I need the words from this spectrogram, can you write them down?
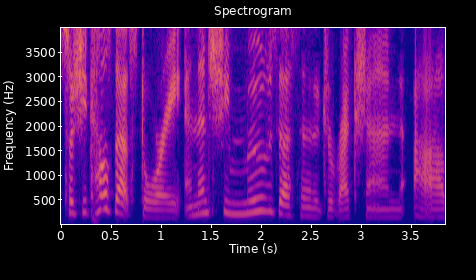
So she tells that story and then she moves us in a direction, uh,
